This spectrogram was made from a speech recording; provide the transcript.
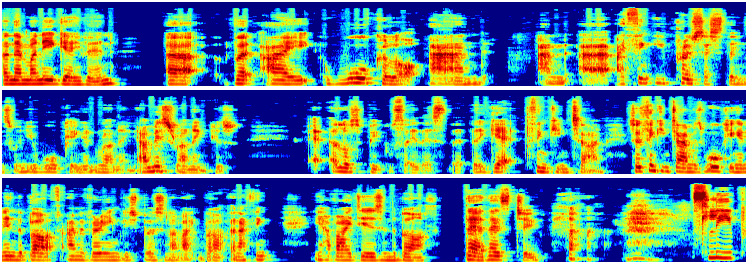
and then my knee gave in. Uh, but I walk a lot and and uh, I think you process things when you're walking and running. I miss running because a lot of people say this that they get thinking time. So thinking time is walking and in the bath. I'm a very English person. I like bath, and I think you have ideas in the bath. There, there's two. Sleep,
